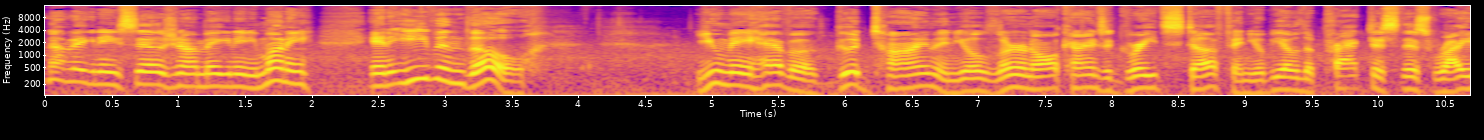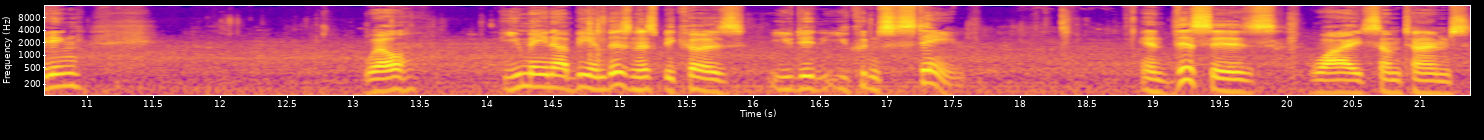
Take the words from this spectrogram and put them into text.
Not making any sales. You're not making any money. And even though you may have a good time and you'll learn all kinds of great stuff and you'll be able to practice this writing, well, you may not be in business because you did you couldn't sustain. And this is why sometimes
